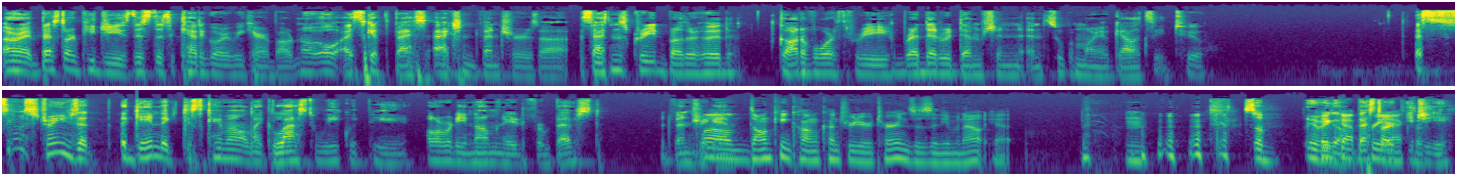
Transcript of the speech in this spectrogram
All right, best RPGs. This, this is a category we care about. No, oh, I skipped best action adventures. Uh, Assassin's Creed Brotherhood, God of War 3, Red Dead Redemption, and Super Mario Galaxy 2. It seems strange that a game that just came out like last week would be already nominated for best adventure Well, game. Donkey Kong Country Returns isn't even out yet. So here we go. Best pre-access. RPG.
